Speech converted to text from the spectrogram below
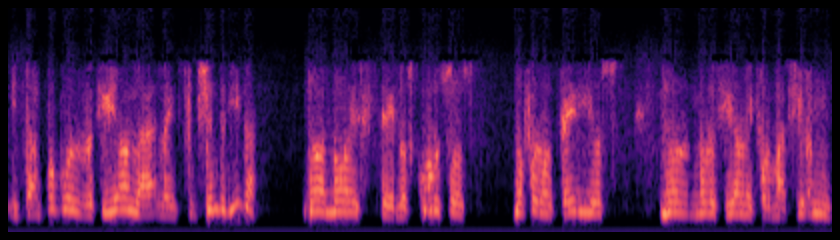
y tampoco recibieron la, la instrucción de vida no no este los cursos no fueron serios no no recibieron la información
